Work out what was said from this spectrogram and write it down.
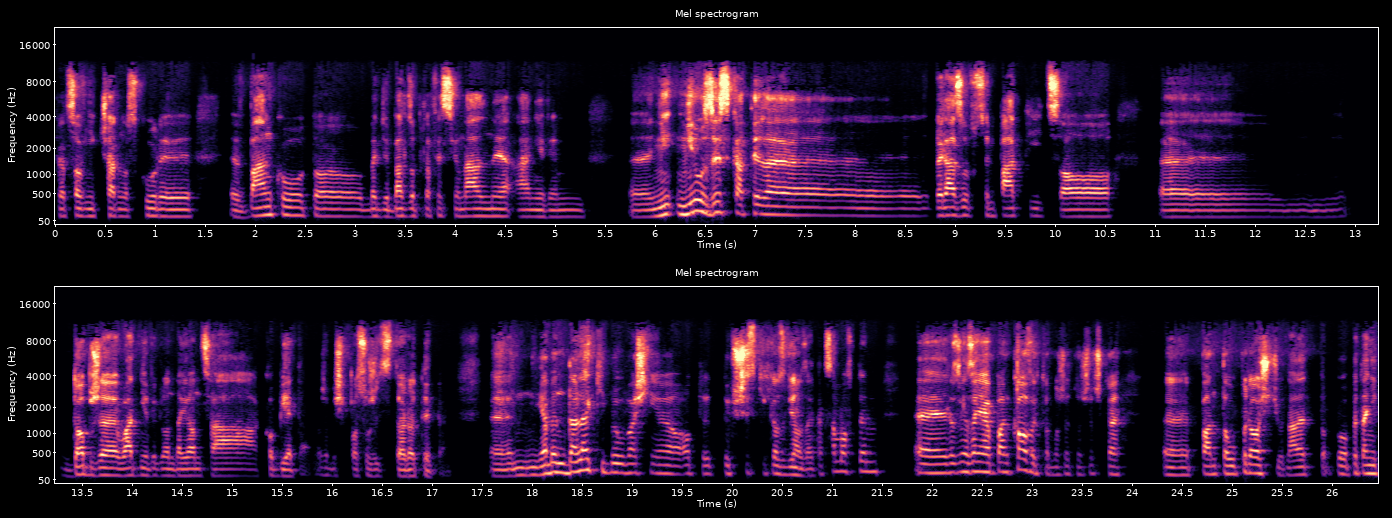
pracownik czarnoskóry w banku, to będzie bardzo profesjonalny, a nie wiem, e, nie, nie uzyska tyle wyrazów sympatii, co dobrze, ładnie wyglądająca kobieta, żeby się posłużyć stereotypem. Ja bym daleki był właśnie od tych wszystkich rozwiązań. Tak samo w tym rozwiązaniach bankowych, to może troszeczkę E, pan to uprościł, no ale to było pytanie,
